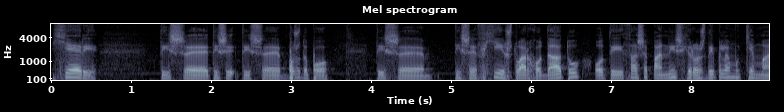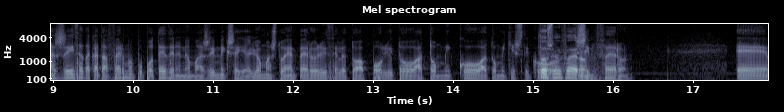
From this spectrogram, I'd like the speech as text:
χαίρει της, ε, της, της, ε, πώς να το πω, της, ε, της ευχής του άρχοντά του ότι θα είσαι πανίσχυρος δίπλα μου και μαζί θα τα καταφέρουμε που ποτέ δεν είναι μαζί. Μην ξεγελιόμαστε, το Emperor ήθελε το απόλυτο ατομικό, ατομικιστικό Το συμφέρον. συμφέρον. Ε,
